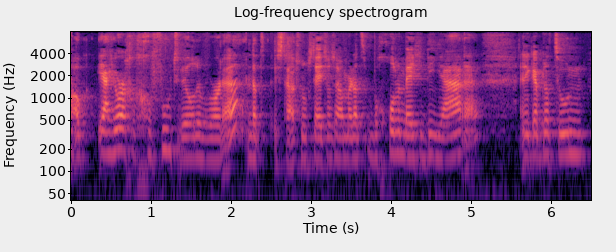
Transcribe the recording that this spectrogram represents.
ook ja, heel erg gevoed wilde worden. En dat is trouwens nog steeds wel zo, maar dat begon een beetje die jaren. En ik heb dat toen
